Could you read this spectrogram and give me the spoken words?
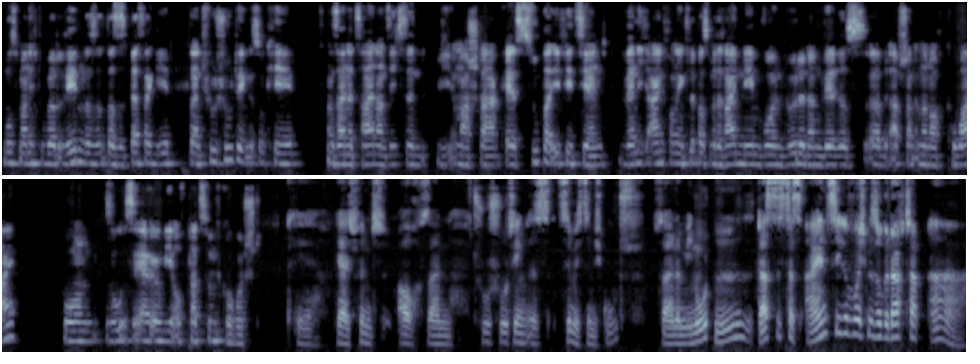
Muss man nicht drüber reden, dass, dass es besser geht. Sein True Shooting ist okay. Seine Zahlen an sich sind wie immer stark. Er ist super effizient. Wenn ich einen von den Clippers mit reinnehmen wollen würde, dann wäre es äh, mit Abstand immer noch Kawhi. Und so ist er irgendwie auf Platz 5 gerutscht. Okay. Ja, ich finde auch sein True Shooting ist ziemlich, ziemlich gut. Seine Minuten, das ist das einzige, wo ich mir so gedacht habe, ah,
